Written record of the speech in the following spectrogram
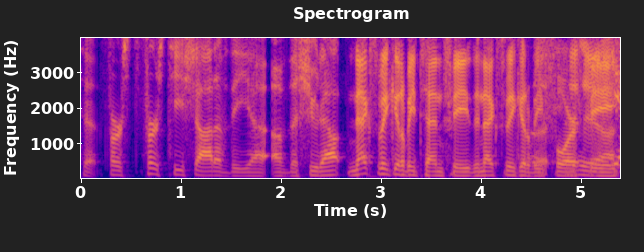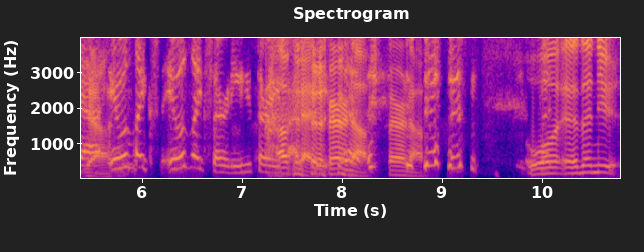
to first first tee shot of the uh, of the shootout. Next week it'll be ten feet. The next week it'll be four yeah. feet. Yeah, it was like it was like 30, 35. Okay, fair enough, fair enough. Well, and then you,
